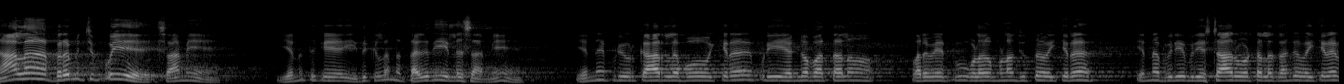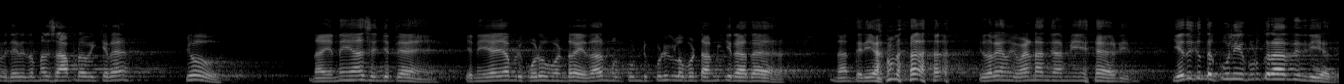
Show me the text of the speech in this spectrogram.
நான்லாம் பிரமிச்சு போய் சாமி என்னத்துக்கு இதுக்கெல்லாம் நான் தகுதியே இல்லை சாமி. என்ன இப்படி ஒரு காரில் போக வைக்கிற? இப்படி எங்கே பார்த்தாலும் வரவேற்பு உலகமெல்லாம் சுத்த வைக்கிற? என்ன பெரிய பெரிய ஸ்டார் ஹோட்டலில் தங்க வைக்கிற? விதவிதமாக சாப்பிட வைக்கிற? யோ நான் என்னையா செஞ்சுட்டேன்? என்னை ஏன் அப்படி கொடுமை பண்ணுறேன் ஏதாவது குண்டு குழிக்குள்ளே போட்டு அமைக்கிறாத? நான் தெரியாமல் இதெல்லாம் எனக்கு வேண்டாம் சாமி அப்படின்னு. எதுக்கு இந்த கூலியை கொடுக்குறாருன்னு தெரியாது.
